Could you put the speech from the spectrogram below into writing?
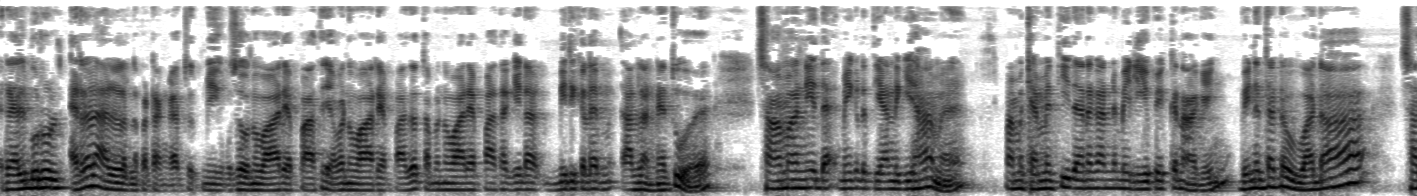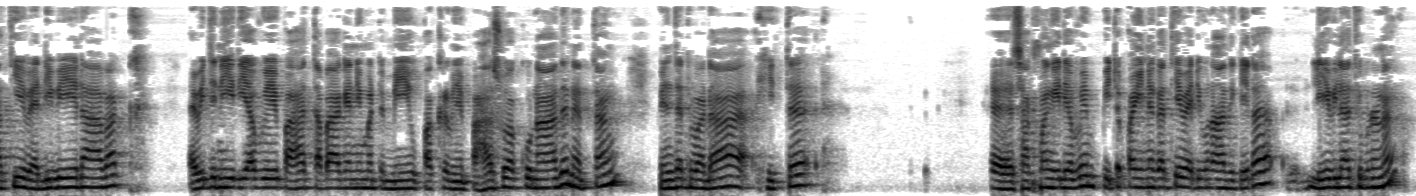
රැල්බුරුල් ඇරලා අල්ලන්න පටන් ගත්තොත් මේ ඔසවන වාරයක් පාත යවන වාරයක් පාත තමන වාරයක් පාත කියලා මිරිකල අල්ලන්නේ නැතුව සාමාන්‍ය මේකට තියන්න ගියාම මම කැමැති දැනගන්න මේ ලියුපෙකනාගෙන් වෙනතට වඩා සතිය වැඩි වේලාවක් ඇවිදින ඉරියව්වේ පහ තබා ගැනීමට මේ උපක්‍රමයේ පහසුවක් වුණාද නැත්නම් වෙනතට වඩා හිත සක්මන් ඉරියව්වෙන් පිටපයින් ගතිය වැඩි වුණාද කියලා ලියවිලා තිබුණා නම්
